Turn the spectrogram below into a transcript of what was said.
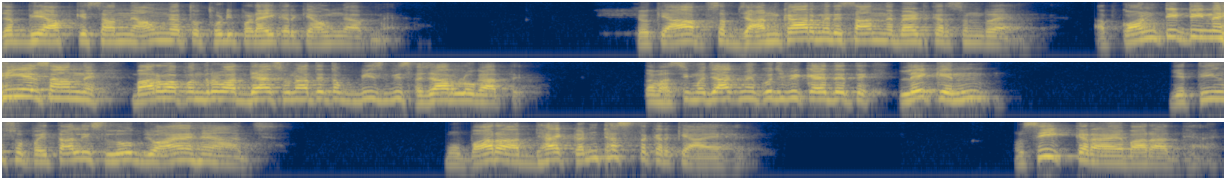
जब भी आपके सामने आऊँगा तो थोड़ी पढ़ाई करके आऊँगा आप मैं। क्योंकि आप सब जानकार मेरे सामने बैठकर सुन रहे हैं। अब क्वांटिटी नहीं है सामने। बारवा, पंद्रवा अध्याय सुनाते तो बीस बीस हज़ार लोग आते। तब हँसी मज़ाक में कुछ भी कह देते। लेकिन ये 345 लोग जो आए हैं आज, वो बारह अध्याय कंठस्थ करके आए हैं। वो सीख कर आए बारह अध्याय,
